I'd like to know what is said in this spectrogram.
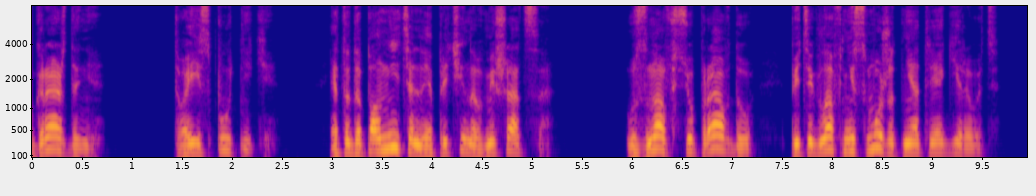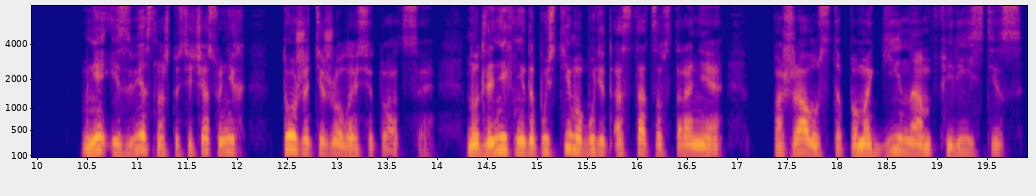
граждане, твои спутники. Это дополнительная причина вмешаться. Узнав всю правду, Пятиглав не сможет не отреагировать. Мне известно, что сейчас у них тоже тяжелая ситуация, но для них недопустимо будет остаться в стороне, «Пожалуйста, помоги нам, Феристис!»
